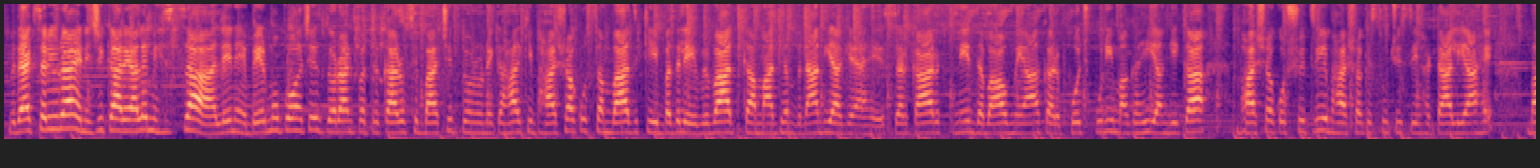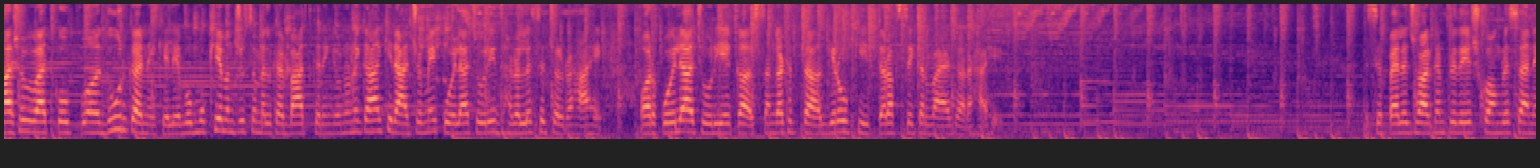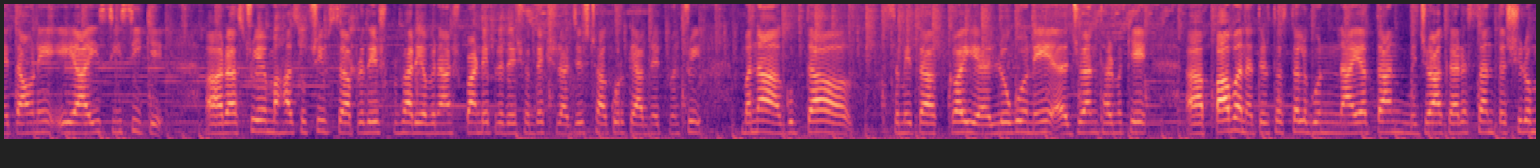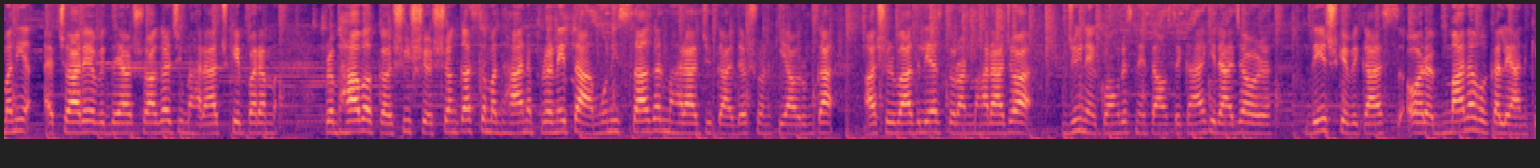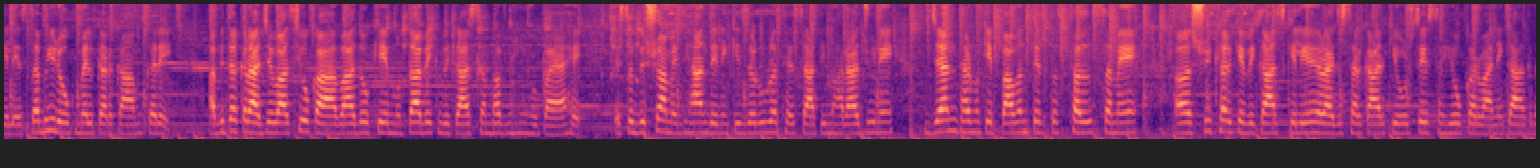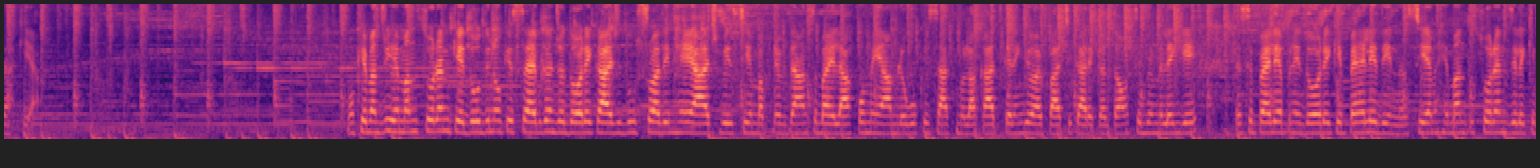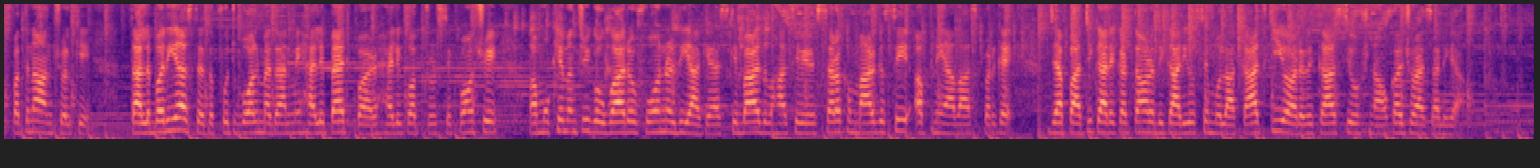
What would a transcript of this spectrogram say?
विधायक सरयू राय, निजी कार्यालय में हिस्सा लेने बेरमो पहुँचे। इस दौरान पत्रकारों से बातचीत में उन्होंने कहा कि भाषा को संवाद के बदले विवाद का माध्यम बना दिया गया है। सरकार ने दबाव में आकर भोजपुरी मगही अंगिका भाषा को क्षेत्रीय भाषा की सूची से हटा लिया है। भाषा विवाद को दूर करने के लिए वो मुख्यमंत्री से मिलकर बात करेंगे। उन्होंने कहा कि राज्य में कोयला चोरी धड़ल्ले से चल रहा है और कोयला चोरी एक संगठित गिरोह की तरफ़ से करवाया जा रहा है। इससे पहले झारखंड प्रदेश कांग्रेस नेताओं ने एआईसीसी के राष्ट्रीय महासचिव सह प्रदेश प्रभारी अविनाश पांडे, प्रदेश अध्यक्ष राजेश ठाकुर, कैबिनेट मंत्री मना गुप्ता समेत कई लोगों ने जैन धर्म के पावन तीर्थस्थल गुनायतन में जाकर संत शिरोमणि आचार्य विद्यासागर जी महाराज के परम प्रभावक शिष्य शंका समाधान प्रणेता मुनि सागर महाराज जी का दर्शन किया और उनका आशीर्वाद लिया। इस दौरान महाराजा जी ने कांग्रेस नेताओं से कहा कि राजा और देश के विकास और मानव कल्याण के लिए सभी लोग मिलकर काम करें। अभी तक राज्यवासियों का वादों के मुताबिक विकास संभव नहीं हो पाया है। इस दिशा में ध्यान देने की ज़रूरत है। साथ ही महाराजू ने जैन धर्म के पावन तीर्थ स्थल समय शिखर के विकास के लिए राज्य सरकार की ओर से सहयोग करवाने का आग्रह किया। मुख्यमंत्री हेमंत सोरेन के दो दिनों के साहिबगंज दौरे का आज दूसरा दिन है। आज वे सीएम अपने विधानसभा इलाकों में आम लोगों के साथ मुलाकात करेंगे और पार्टी कार्यकर्ताओं से भी मिलेंगे। इससे पहले अपने दौरे के पहले दिन सीएम हेमंत सोरेन ज़िले के पतना अंचल के तालबरिया स्थित फुटबॉल मैदान में हेलीपैड पर हेलीकॉप्टर से पहुँचे और मुख्यमंत्री को गौरव ऑनर दिया गया। इसके बाद वहाँ से वे सड़क मार्ग से अपने आवास पर गए। जहाँ पार्टी कार्यकर्ताओं और अधिकारियों से मुलाकात की और विकास योजनाओं का जायजा लिया।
